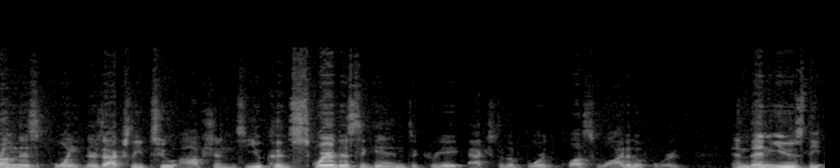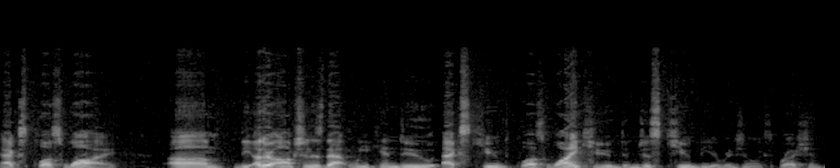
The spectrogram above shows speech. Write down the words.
From this point, there's actually two options. You could square this again to create x to the fourth plus y to the fourth, and then use the x plus y. Um, the other option is that we can do x cubed plus y cubed and just cube the original expression.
